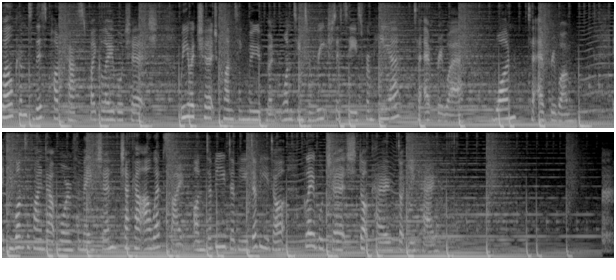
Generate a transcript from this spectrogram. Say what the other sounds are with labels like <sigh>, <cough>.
Welcome to this podcast by Global Church. We are a church planting movement wanting to reach cities from here to everywhere, one to everyone. If you want to find out more information, check out our website on www.globalchurch.co.uk.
